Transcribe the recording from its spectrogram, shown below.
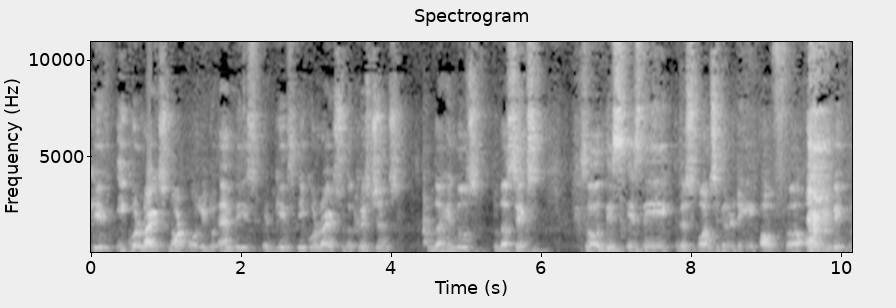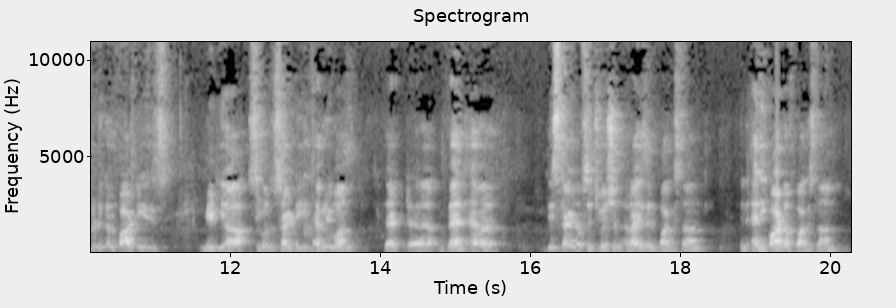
give equal rights not only to Ahmadis, it gives equal rights to the Christians, to the Hindus, to the Sikhs. So this is the responsibility of uh, all the big political parties, media, civil society, everyone that uh, whenever this kind of situation arises in Pakistan, in any part of Pakistan,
